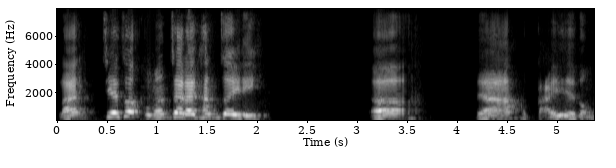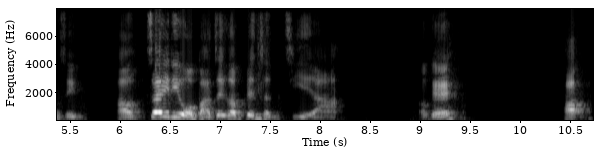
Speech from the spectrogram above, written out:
来接着我们再来看这一题，呃。等下啊，我改一些东西。好，这一题我把这个变成加，OK。好，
